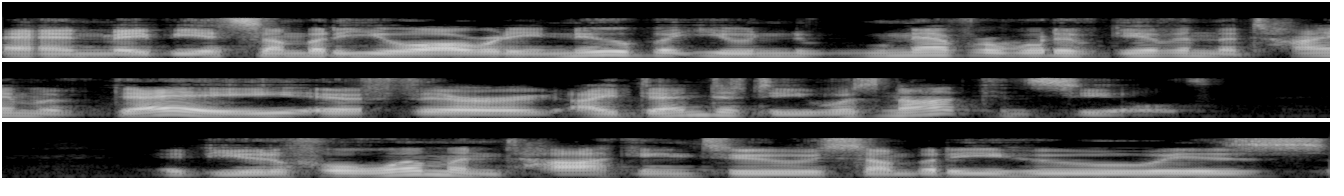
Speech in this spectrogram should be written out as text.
And maybe it's somebody you already knew, but you n- never would have given the time of day if their identity was not concealed. A beautiful woman talking to somebody who is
